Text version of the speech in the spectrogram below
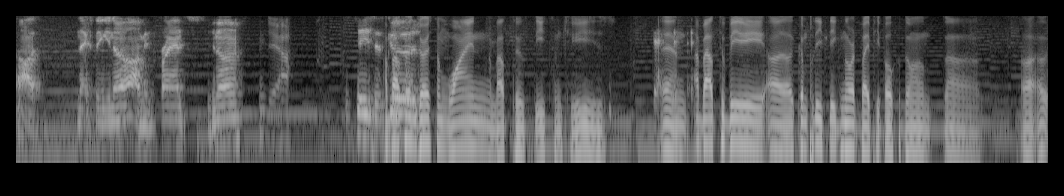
oh, next thing you know, oh, I'm in France. You know, Yeah. the cheese is About to enjoy some wine, about to eat some cheese, and about to be uh, completely ignored by people who don't uh, uh,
